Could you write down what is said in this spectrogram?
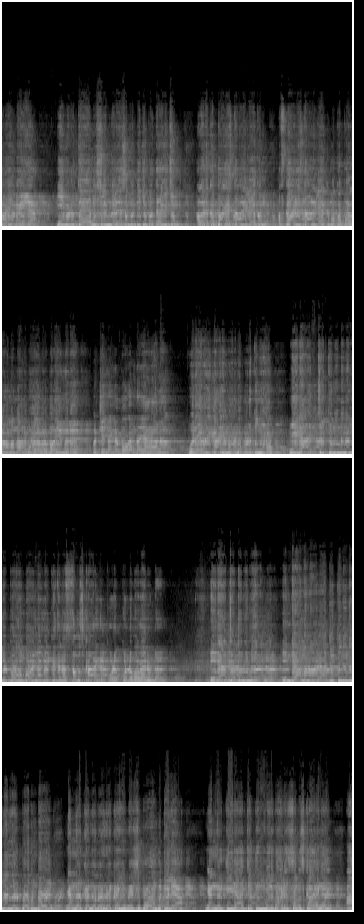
പറയുകയില്ല. ഇവിടുത്തെ മുസ്ലിംകളെ സംബന്ധിച്ച് പ്രത്യേകിച്ചും അവരൊക്കെ പാകിസ്ഥാനിലേക്കും അഫ്ഗാനിസ്ഥാനിലേക്കും ഒക്കെ പോകണമെന്നാണ് പോലും അവർ പറയുന്നത്. പക്ഷെ ഞങ്ങൾ പോകാൻ തയ്യാറാണ്. ഒരേ ഒരു കാര്യം ഓർമ്മപ്പെടുത്തുന്നു. ഈ രാജ്യത്തു നിന്ന് ഞങ്ങൾ പോകുമ്പോൾ ഞങ്ങൾക്ക് ചില സംസ്കാരങ്ങൾ കൂടെ കൊണ്ടുപോകാനുണ്ട്. ഈ രാജ്യത്തു നിന്ന് ഇന്ത്യ ഞങ്ങൾ പോകുമ്പോൾ ഞങ്ങൾക്കങ്ങ് വെറുതെ കൈമേശി പോകാൻ പറ്റില്ല. ഞങ്ങൾക്ക് ഈ രാജ്യത്തു നിന്ന് ഒരുപാട് സംസ്കാരങ്ങൾ. ആ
